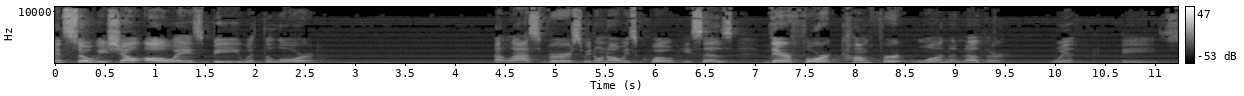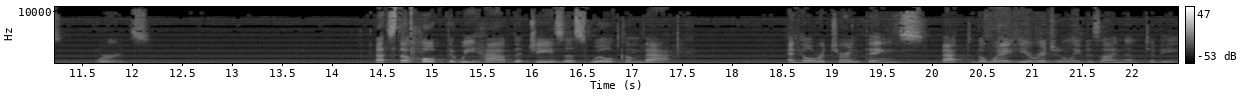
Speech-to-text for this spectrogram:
and so we shall always be with the Lord. That last verse we don't always quote. He says, Therefore, comfort one another with these words. That's the hope that we have that Jesus will come back and he'll return things back to the way he originally designed them to be.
